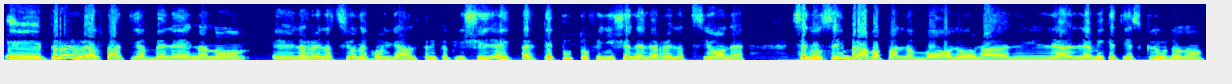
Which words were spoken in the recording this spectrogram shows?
Eh, però in realtà ti avvelenano eh, la relazione con gli altri, capisci? È perché tutto finisce nella relazione. Se non sei brava a pallavolo, la, le, le amiche ti escludono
